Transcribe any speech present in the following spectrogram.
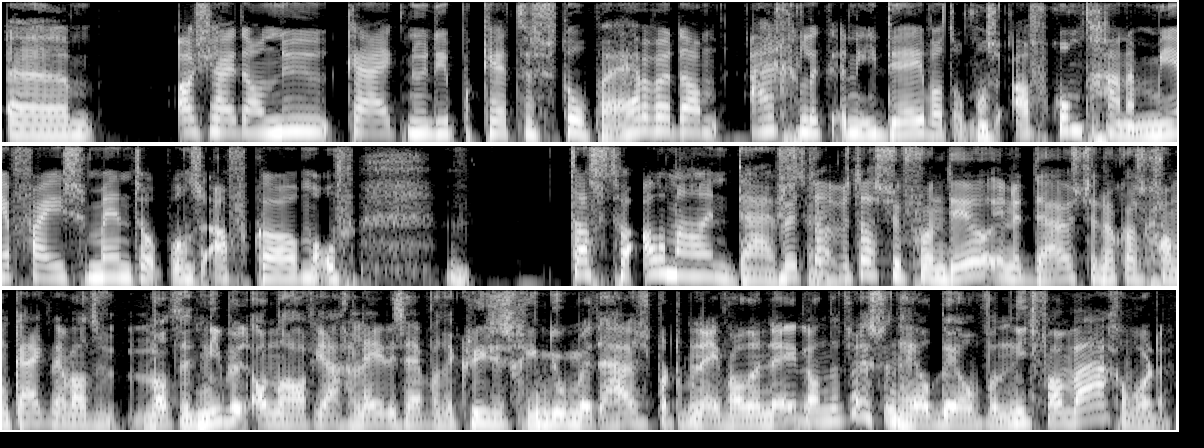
Ja. Um, als jij dan nu kijkt, nu die pakketten stoppen, hebben we dan eigenlijk een idee wat op ons afkomt? Gaan er meer faillissementen op ons afkomen? Of tasten we allemaal in het duister? We, we tasten voor een deel in het duister. En ook als ik gewoon kijk naar wat, wat het niet anderhalf jaar geleden zei, wat de crisis ging doen met de huisportemonnee van de Nederlanders, is een heel deel van niet van waar geworden.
